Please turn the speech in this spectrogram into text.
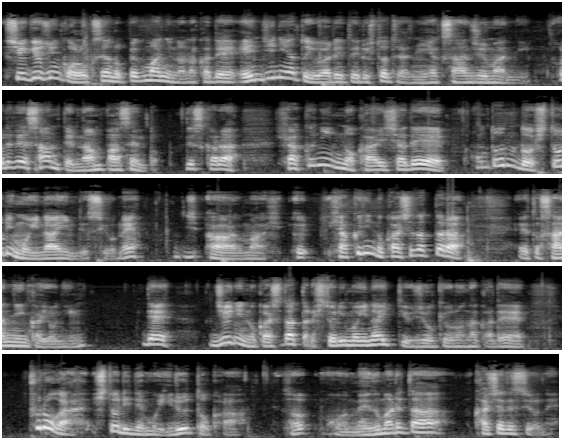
就業人口6600万人の中でエンジニアと言われている人たちは230万人。これで 3. 何パーセント。ですから、100人の会社でほとんど1人もいないんですよね。あまあ、100人の会社だったら、えっと、3人か4人。で、10人の会社だったら1人もいないっていう状況の中で、プロが1人でもいるとか、そもう恵まれた会社ですよね。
